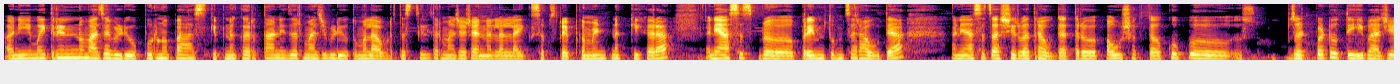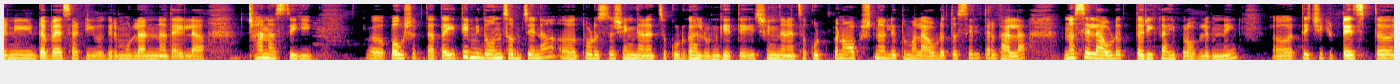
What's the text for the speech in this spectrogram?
आणि मैत्रिणींनो माझा व्हिडिओ पूर्ण पहा स्किप न करता. आणि जर माझे व्हिडिओ तुम्हाला आवडत असतील तर माझ्या चॅनलला लाईक सबस्क्राईब कमेंट नक्की करा. आणि असंच प्रेम तुमचं राहू द्या. आणि असंच आशीर्वाद राहू द्या. तर पाहू शकता खूप झटपट होते ही भाजी. आणि डब्यासाठी वगैरे मुलांना द्यायला छान असते ही. पाहू शकता. आता इथे मी दोन चमचे ना थोडंसं शेंगदाण्याचं कूट घालून घेते. शेंगदाण्याचं कूट पण ऑप्शनल आहे. तुम्हाला आवडत असेल तर घाला. नसेल आवडत तरी काही प्रॉब्लेम नाही. त्याची टेस्ट तर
